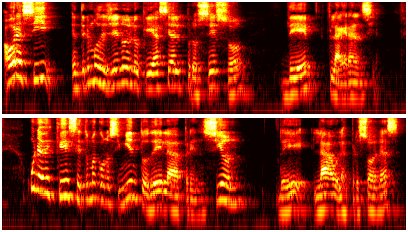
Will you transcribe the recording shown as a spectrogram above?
ahora sí entremos de lleno en lo que hace al proceso de flagrancia. Una vez que se toma conocimiento de la aprehensión de la o las personas,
